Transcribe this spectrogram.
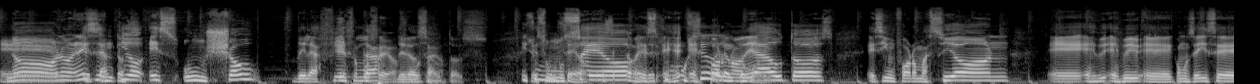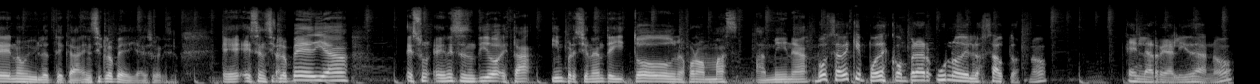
Eh, No, no, en ¿qué ese tantos- sentido es un show de la fiesta un museo, de los museo. autos. Es Es, un museo, es, porno de autos, es información, eh, es, es eh, ¿cómo se dice? No biblioteca, enciclopedia, eso quiere decir. Eh, es enciclopedia, es un- en ese sentido está impresionante y todo de una forma más amena. Vos sabés que podés comprar uno de los autos, ¿no? En la realidad, ¿no?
